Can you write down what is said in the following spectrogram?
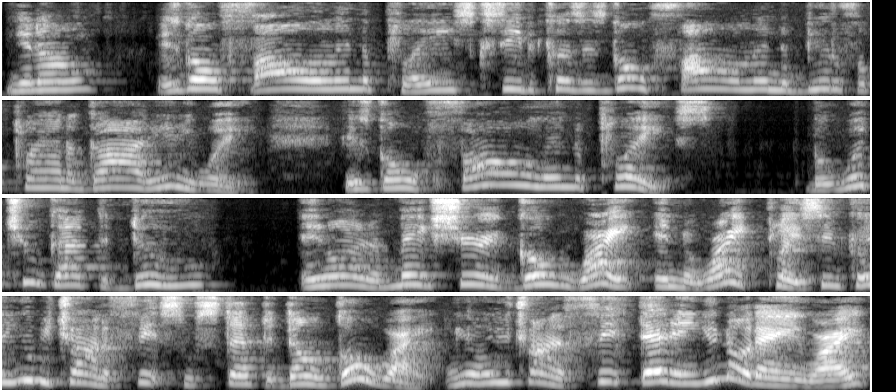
You know, it's gonna fall into place. See, because it's gonna fall in the beautiful plan of God anyway. It's gonna fall into place. But what you got to do in order to make sure it go right in the right place. See, because you be trying to fit some stuff that don't go right. You know, you're trying to fit that in. You know that ain't right.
